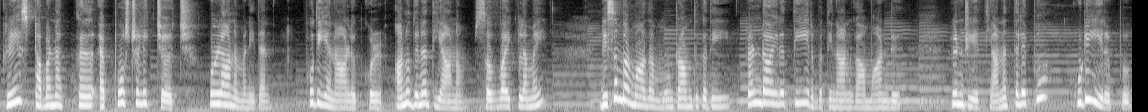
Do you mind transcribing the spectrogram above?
கிரேஸ் டபனக்கல் அப்போஸ்டலிக் சர்ச். உள்ளான மனிதன். புதிய நாளுக்குள் அனுதின தியானம் செவ்வாய்க்கிழமை டிசம்பர் மாதம் மூன்றாம் திகதி இரண்டாயிரத்தி இருபத்தி நான்காம் ஆண்டு. இன்றைய தியான தலைப்பு குடியிருப்பு.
